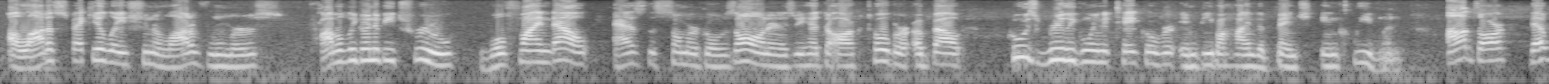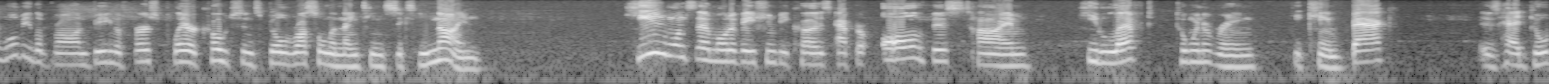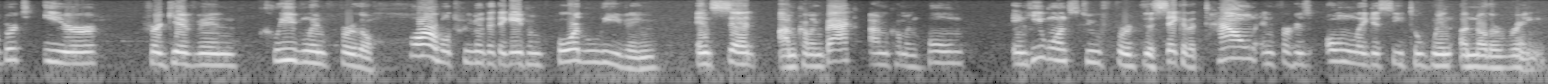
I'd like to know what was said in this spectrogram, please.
A lot of speculation, a lot of rumors, probably going to be true. We'll find out as the summer goes on and as we head to October about who's really going to take over and be behind the bench in Cleveland. Odds are that will be LeBron being the first player coach since Bill Russell in 1969. He wants that motivation because after all this time, he left to win a ring. He came back, has had Gilbert's ear forgiven Cleveland for the horrible treatment that they gave him for leaving, and said, I'm coming back, I'm coming home, and he wants to, for the sake of the town and for his own legacy, to win another ring.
